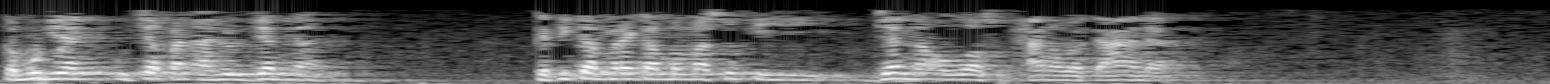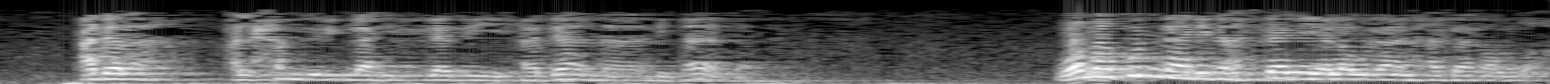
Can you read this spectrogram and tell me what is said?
Kemudian ucapan ahlul jannah ketika mereka memasuki jannah Allah Subhanahu wa taala adalah Alhamdulillahilladzi hadana lihada. Wa ma kunna linahtadiya laula an Allah.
